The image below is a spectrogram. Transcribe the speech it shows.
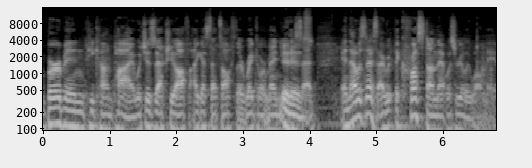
bourbon pecan pie, which is actually off. I guess that's off the regular menu. It they is. said, and that was nice. I, the crust on that was really well made.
